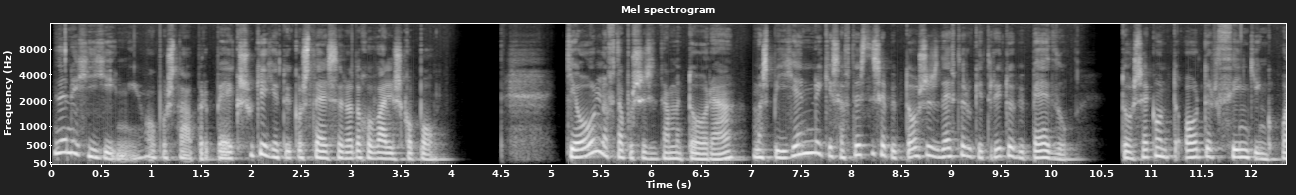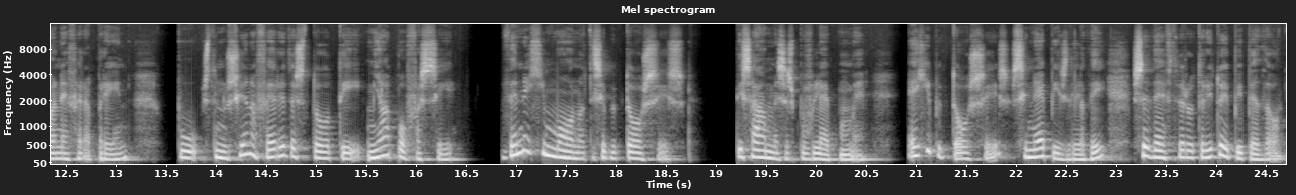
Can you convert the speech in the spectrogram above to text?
δεν έχει γίνει όπως θα έπρεπε έξω και για το 24 το έχω βάλει σκοπό. Και όλα αυτά που συζητάμε τώρα μας πηγαίνουν και σε αυτές τις επιπτώσεις δεύτερου και τρίτου επίπεδου. Το second order thinking που ανέφερα πριν, που στην ουσία αναφέρεται στο ότι μια απόφαση δεν έχει μόνο τις επιπτώσεις τις άμεσες που βλέπουμε. Έχει επιπτώσεις, συνέπειες δηλαδή, σε δεύτερο, τρίτο επίπεδο,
